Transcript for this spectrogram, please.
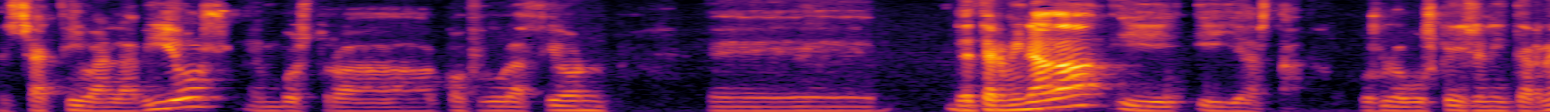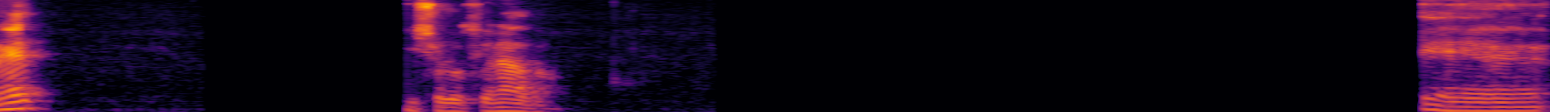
Se activa en la BIOS, en vuestra configuración determinada y, y, ya está. Pues lo busquéis en Internet y solucionado. Eh,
